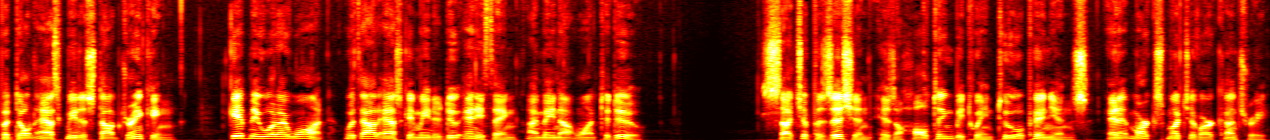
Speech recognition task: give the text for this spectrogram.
but don't ask me to stop drinking. Give me what I want, without asking me to do anything I may not want to do. Such a position is a halting between two opinions, and it marks much of our country.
